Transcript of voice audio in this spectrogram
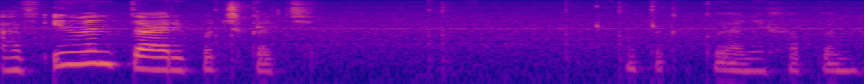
A v inventári, počkať. No tak ako ja nechápem.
